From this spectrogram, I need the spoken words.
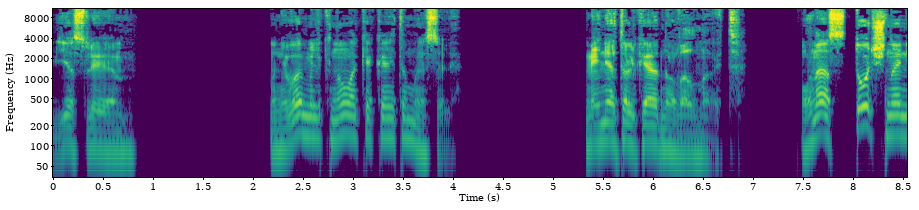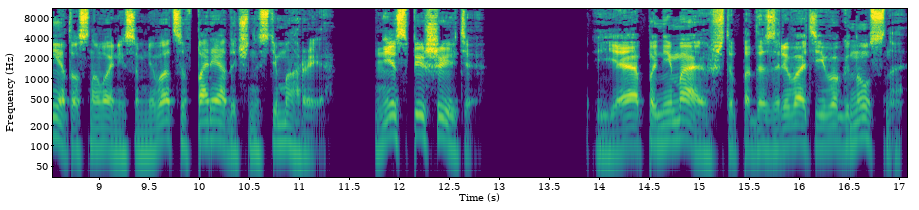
если...» У него мелькнула какая-то мысль. «Меня только одно волнует. У нас точно нет оснований сомневаться в порядочности Мария. Не спешите!» «Я понимаю, что подозревать его гнусно.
